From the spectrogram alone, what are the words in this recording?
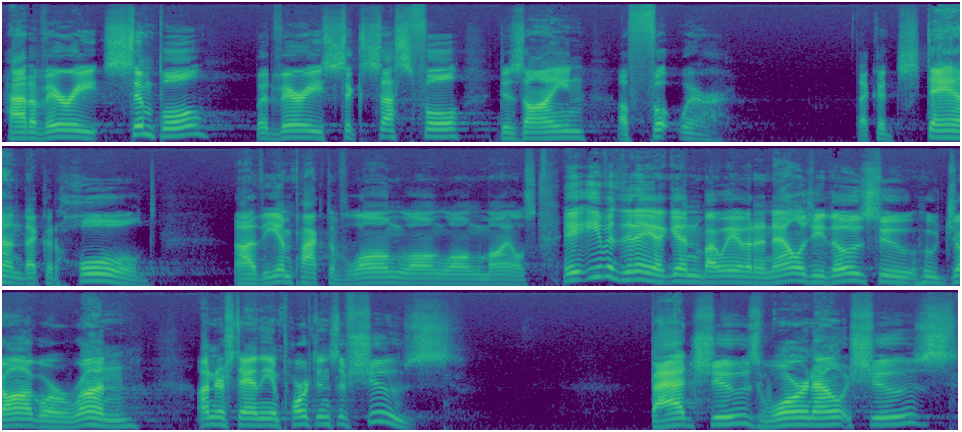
had a very simple but very successful design of footwear that could stand, that could hold uh, the impact of long, long, long miles. Even today, again, by way of an analogy, those who, who jog or run understand the importance of shoes. Bad shoes, worn out shoes,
